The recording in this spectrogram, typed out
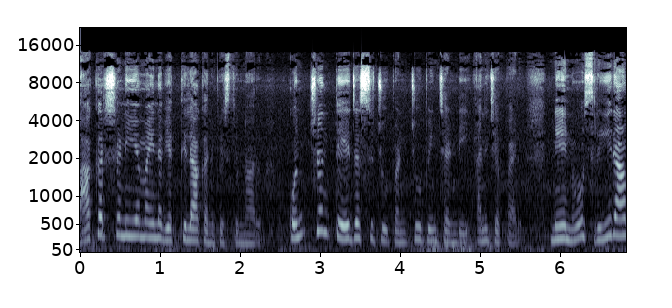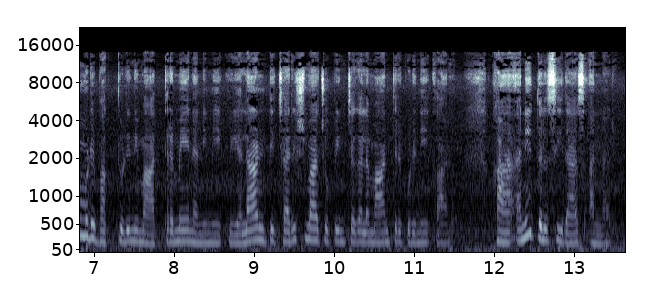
ఆకర్షణీయమైన వ్యక్తిలా కనిపిస్తున్నారు. కొంచెం తేజస్సు చూపం చూపించండి అని చెప్పాడు. నేను శ్రీరాముడి భక్తుడిని మాత్రమేనని మీకు ఎలాంటి చరిష్మా చూపించగల మాంత్రికుడిని కాను. కా అని తులసీదాస్ అన్నారు.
